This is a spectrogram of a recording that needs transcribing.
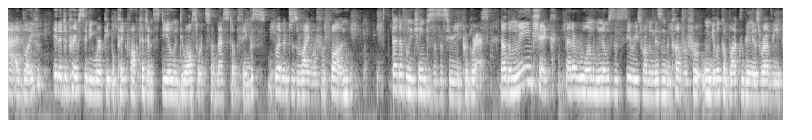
and like in a depraved city where people pickpocket and steal and do all sorts of messed up things whether to survive or for fun that definitely changes as the series progresses. Now, the main chick that everyone knows this series from and is in the cover for when you look up Black Lagoon is Revy.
